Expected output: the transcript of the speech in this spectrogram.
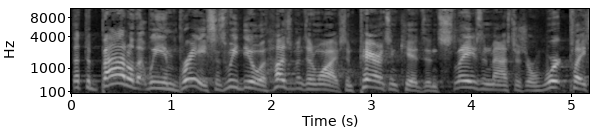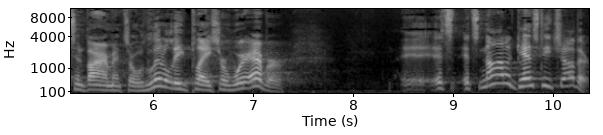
that the battle that we embrace as we deal with husbands and wives and parents and kids and slaves and masters or workplace environments or Little League place or wherever, it's, it's not against each other.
